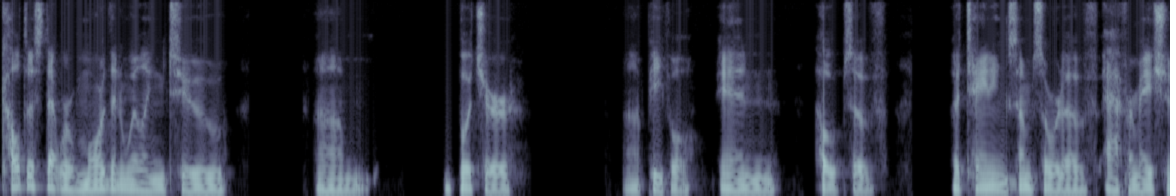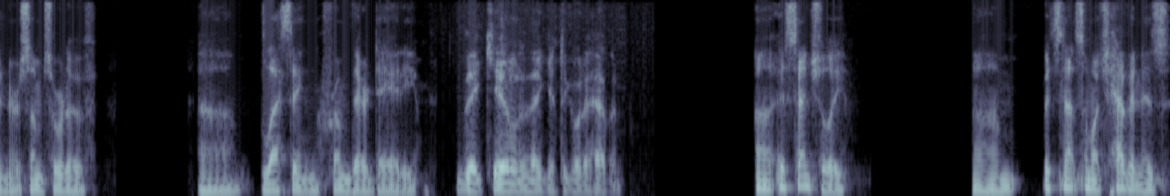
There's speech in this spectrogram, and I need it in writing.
cultists that were more than willing to um, butcher uh, people in hopes of attaining some sort of affirmation or some sort of uh, blessing from their deity. They kill and they get to go to heaven. Uh, essentially, um, it's not so much heaven as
